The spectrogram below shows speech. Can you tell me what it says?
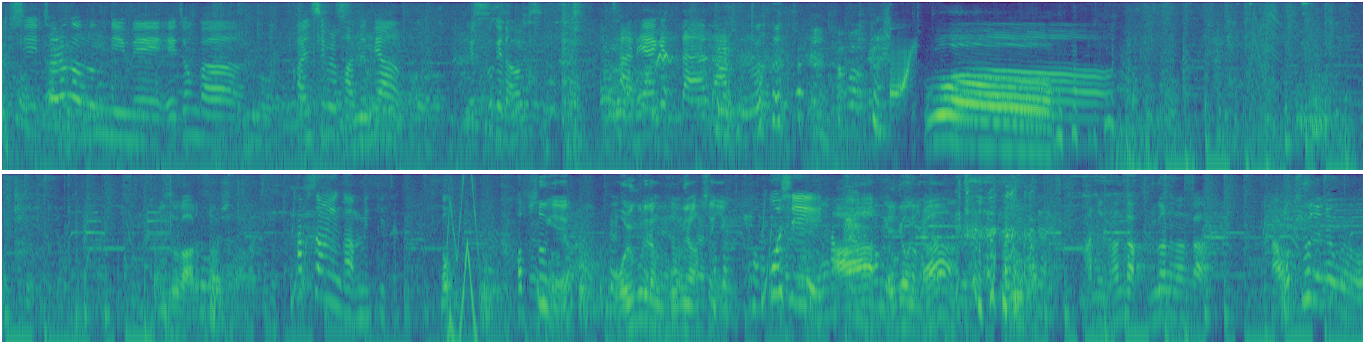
역시 촬영 감독님의 애정과 관심을 받으면 예쁘게 나올 수 있어. 잘해야겠다, 나도. 우와. 아, 미소가 아름다우시다. 합성인 거 안 믿기죠? 어? 합성이에요? 얼굴이랑 몸이랑 합성이에요? 벚꽃이 아 배경이랑? 가능한가 불가능한가 아 어떻게 하냐고요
